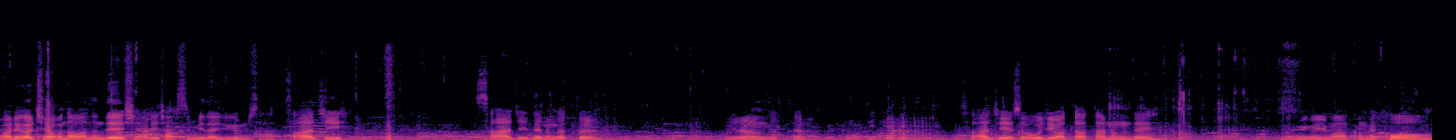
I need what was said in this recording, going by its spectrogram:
마리갈치라고 나왔는데 씨알이 작습니다. 지금 사, 사지, 사지 되는 것들. 이런 것들. 사지에서 오지 왔다 갔다 하는데, 그럼 이거 이만큼 했고,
